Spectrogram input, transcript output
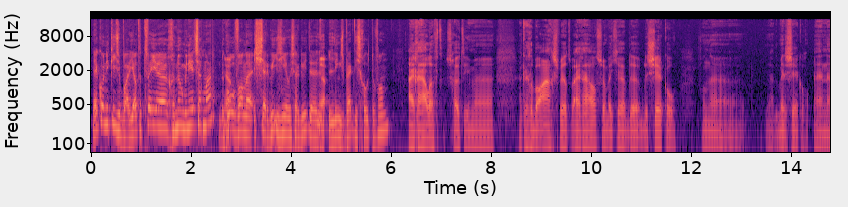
Jij kon niet kiezen, Barry. Je had er twee genomineerd, zeg maar. De goal van uh, Sergui, Zinho Sergui, de ja. linksback, die schoot ervan. Eigen helft schoot hij hem. hij kreeg de bal aangespeeld op eigen helft, zo'n beetje op de, op de cirkel van uh, ja, de middencirkel. En uh,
